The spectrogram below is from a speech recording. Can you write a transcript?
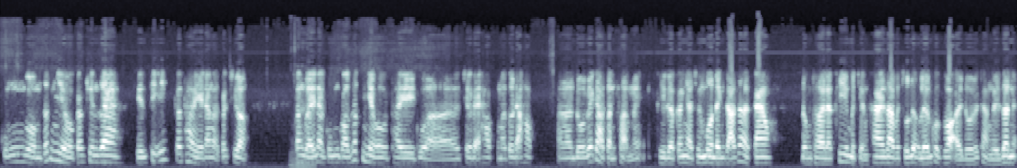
cũng gồm rất nhiều các chuyên gia, tiến sĩ, các thầy đang ở các trường. Trong đấy là cũng có rất nhiều thầy của trường đại học mà tôi đã học. À, đối với cả sản phẩm ấy thì được các nhà chuyên môn đánh giá rất là cao. Đồng thời là khi mà triển khai ra với số lượng lớn cuộc gọi đối với cả người dân ấy,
